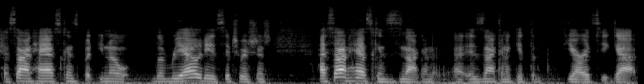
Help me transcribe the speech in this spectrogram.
Hassan Haskins, but you know, the reality of the situation is Hassan Haskins is not gonna uh, is not gonna get the yards he got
